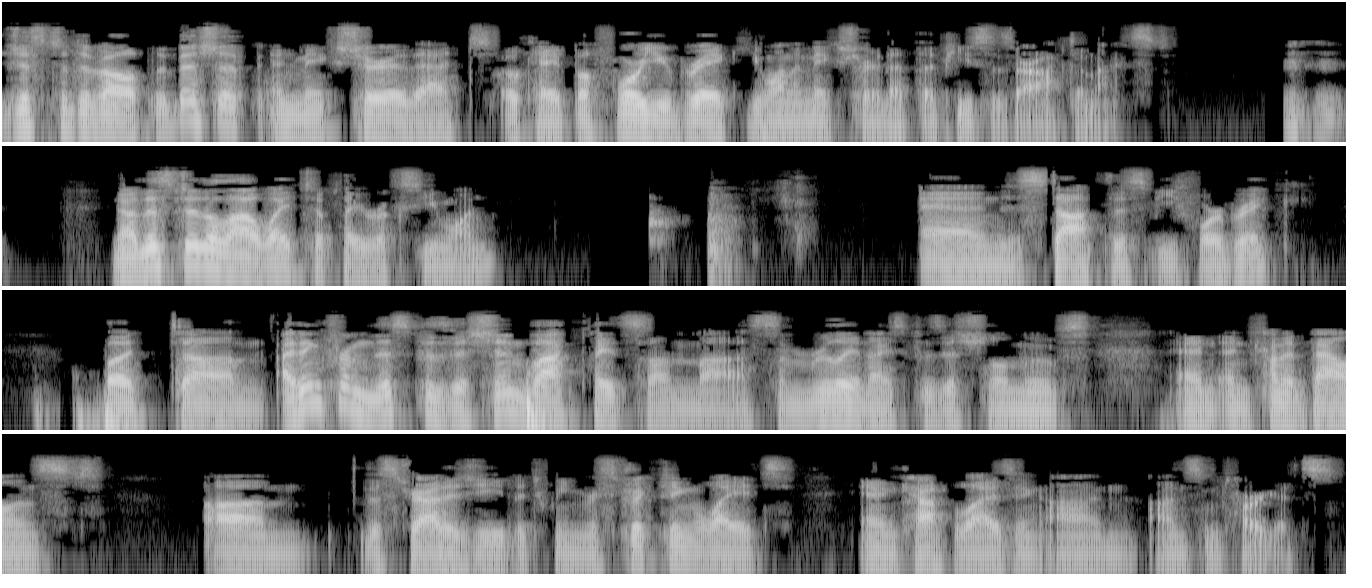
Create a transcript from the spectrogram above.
just to develop the bishop and make sure that, okay, before you break, you want to make sure that the pieces are optimized. hmm Now, this did allow white to play rook c1 and stop this b4 break. But um, I think from this position, black played some uh, some really nice positional moves and, and kind of balanced um, the strategy between restricting white and capitalizing on on some targets.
